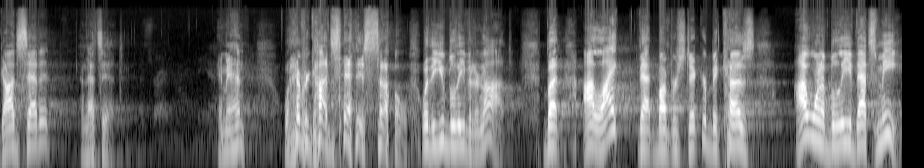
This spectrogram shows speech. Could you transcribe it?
God said it, and that's it. Amen? Whatever God said is so, whether you believe it or not. But I like that bumper sticker because I want to believe that's me.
